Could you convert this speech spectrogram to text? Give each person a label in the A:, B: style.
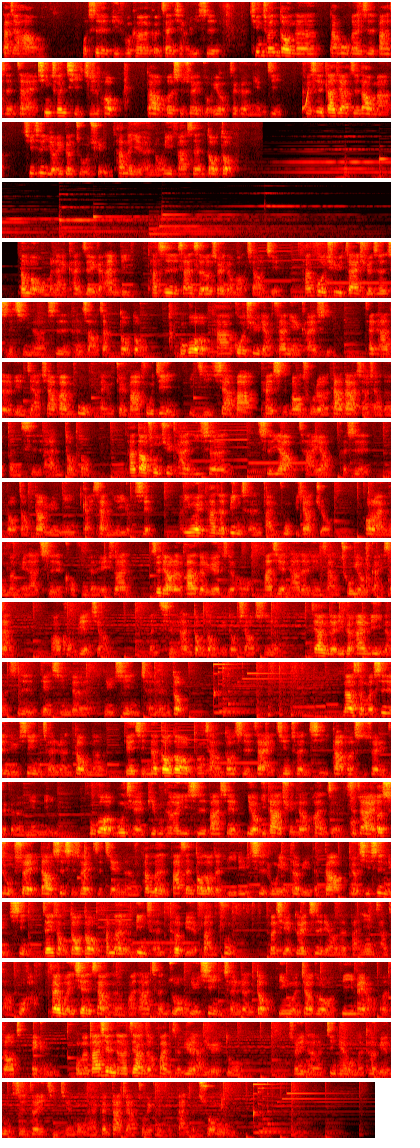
A: 大家好，我是皮肤科葛振祥医师。青春痘呢，大部分是发生在青春期之后到二十岁左右这个年纪。可是大家知道吗？其实有一个族群，他们也很容易发生痘痘。那么我们来看这个案例，她是三十二岁的王小姐，她过去在学生时期呢是很少长痘痘，不过她过去两三年开始，在她的脸颊下半部、还有嘴巴附近以及下巴开始冒出了大大小小的粉刺和痘痘，她到处去看医生，吃药擦药，可是都找不到原因，改善也有限，因为她的病程反复比较久，后来我们给她吃口服的 A 酸，治疗了八个月之后，发现她的脸上出油改善。毛孔变小，粉刺和痘痘也都消失了。这样的一个案例呢，是典型的女性成人痘。那什么是女性成人痘呢？典型的痘痘通常都是在青春期到二十岁这个年龄。不过目前皮肤科医师发现，有一大群的患者是在二十五岁到四十岁之间呢，他们发生痘痘的比率似乎也特别的高，尤其是女性这种痘痘，他们病程特别反复。而且对治疗的反应常常不好，在文献上呢，把它称作女性成人痘，英文叫做 female adult acne。我们发现呢，这样的患者越来越多，所以呢，今天我们特别录制这一集节目来跟大家做一个简单的说明。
